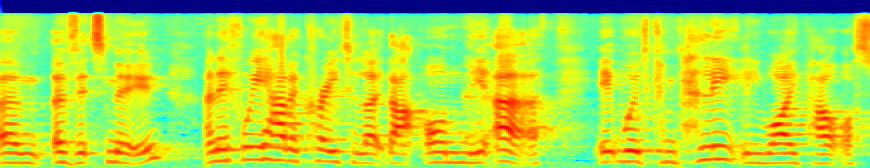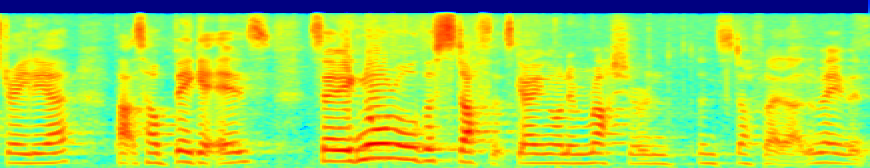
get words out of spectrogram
um, of its moon. And if we had a crater like that on the Earth, it would completely wipe out Australia. That's how big it is. So ignore all the stuff that's going on in Russia and, and stuff like that at the moment.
